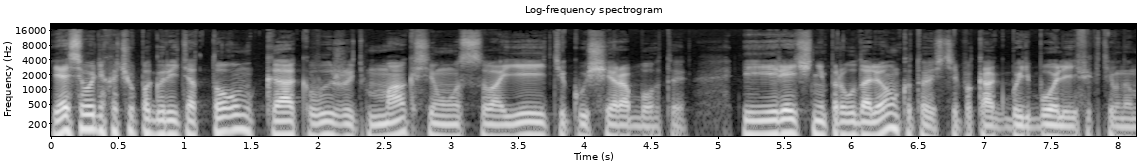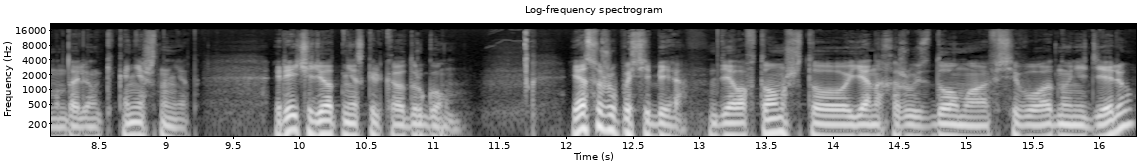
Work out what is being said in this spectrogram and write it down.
Я сегодня хочу поговорить о том, как выжить максимум своей текущей работы. И речь не про удаленку, то есть типа как быть более эффективным в удаленке, конечно, нет. Речь идет несколько о другом. Я сужу по себе. Дело в том, что я нахожусь дома всего одну неделю,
